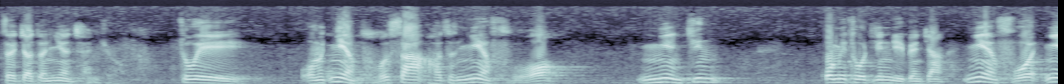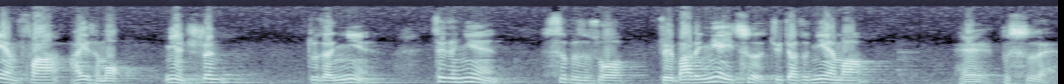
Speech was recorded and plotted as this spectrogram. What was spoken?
这叫做念成就。诸位，我们念菩萨或者念佛、念经，《阿弥陀经》里边讲念佛、念法，还有什么念身，都在念。这个念是不是说嘴巴的念一次就叫做念吗？哎，不是哎，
